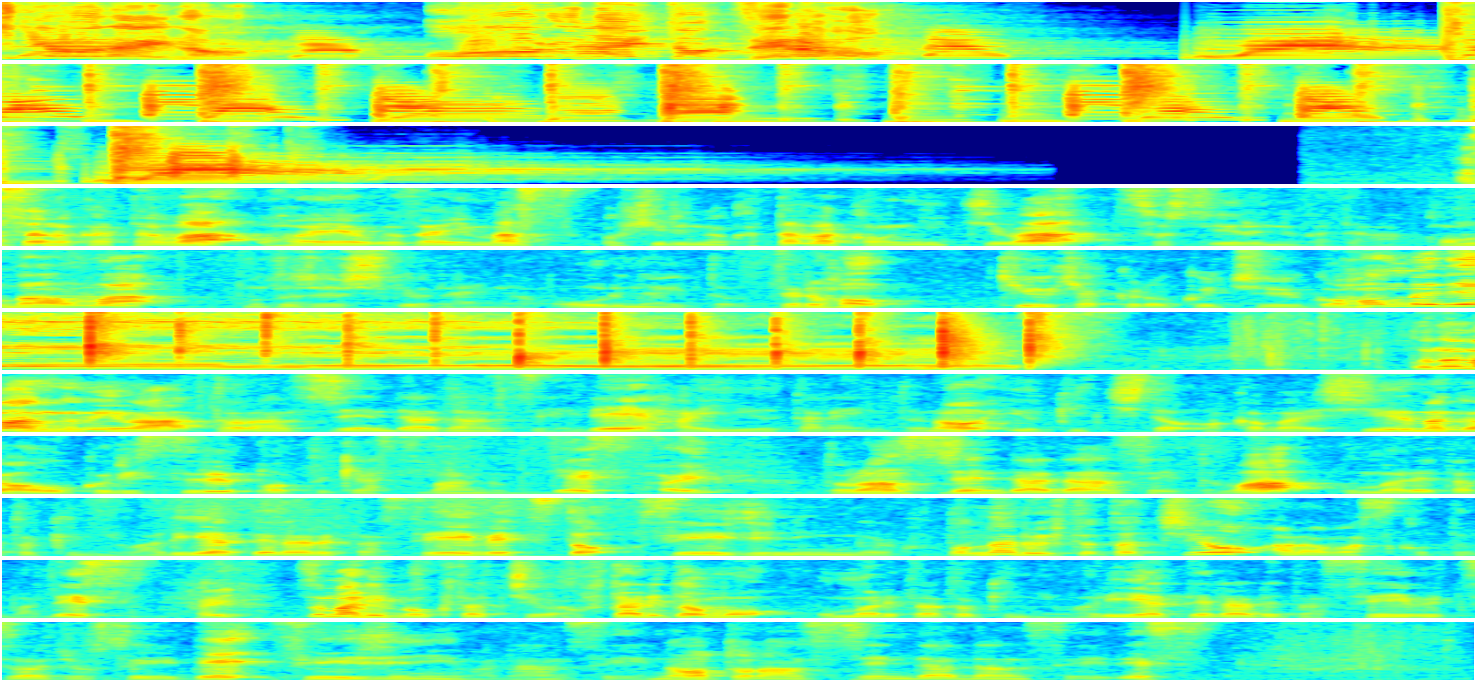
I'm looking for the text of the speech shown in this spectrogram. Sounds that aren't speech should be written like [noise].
子兄弟のオールナイトゼロ本。朝の方はおはようございます。お昼の方はこんにちは。そして夜の方はこんばんは。元女子兄弟のオールナイトゼロ本。965本目です。この番組はトランスジェンダー男性で俳優タレントのゆきちと若林優馬がお送りするポッドキャスト番組ですはい。トランスジェンダー男性とは生まれた時に割り当てられた性別と性自認が異なる人たちを表す言葉ですはい。つまり僕たちは2人とも生まれた時に割り当てられた性別は女性で性自認は男性のトランスジェンダー男性です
